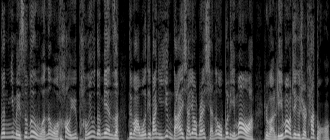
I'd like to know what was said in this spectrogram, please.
那你每次问我，那我好于朋友的面子，对吧？我得把你应答一下，要不然显得我不礼貌啊，是吧？礼貌这个事儿他懂，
